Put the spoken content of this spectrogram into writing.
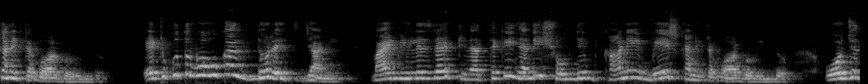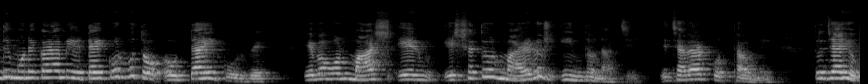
খানিকটা গোয়ার গোবিন্দ। এটুকু তো বহুকাল ধরে জানি। মাই ভিলেজ লাইফ টিনার থেকেই জানি, সন্দীপ খানি বেশ খানিকটা গোয়ার গোবিন্দ। ও যদি মনে করে আমি এটাই করব, তো ওটাই করবে। এবং ওর মাস এর এর সাথে ওর মায়েরও ইন্ধন আছে, এছাড়া আর কোথাও নেই। তো যাই হোক,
